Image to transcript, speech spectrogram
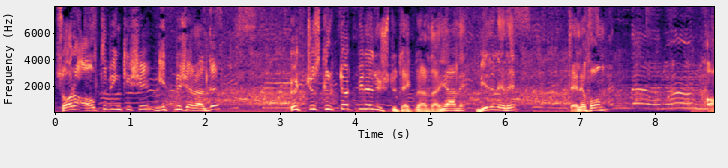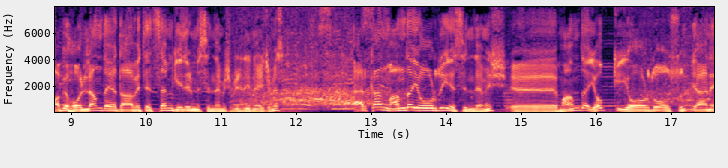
Sonra 6 bin kişi gitmiş herhalde. 344 bine düştü tekrardan. Yani birileri telefon abi Hollanda'ya davet etsem gelir misin demiş bir dinleyicimiz. Erkan manda yoğurdu yesin demiş. Ee, manda yok ki yoğurdu olsun. Yani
